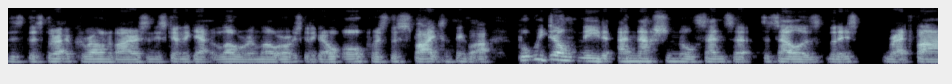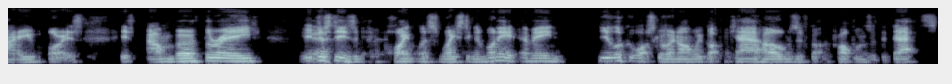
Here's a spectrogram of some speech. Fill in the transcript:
there's this threat of coronavirus and it's going to get lower and lower, or it's going to go up as the spikes and things like that. But we don't need a national centre to tell us that it's red five or it's it's amber three. It Yeah. just is a bit of pointless wasting of money. I mean, you look at what's going on. We've got the care homes. We've got the problems with the deaths.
